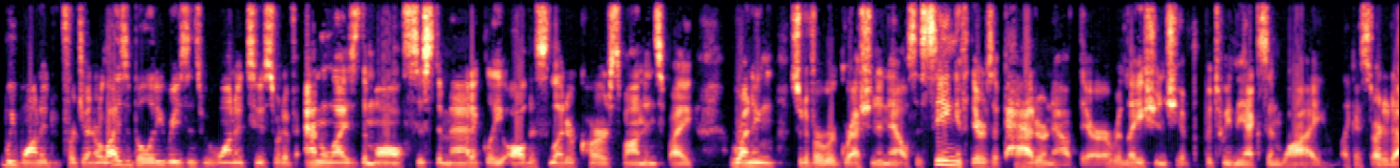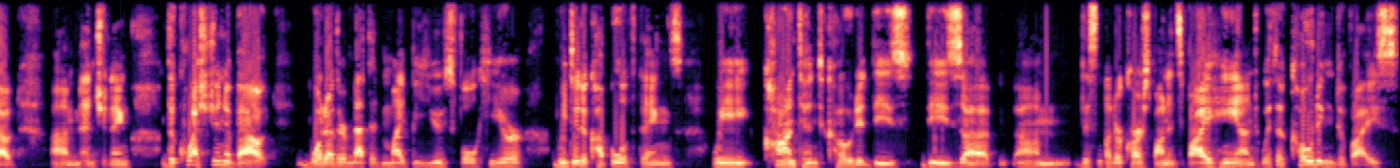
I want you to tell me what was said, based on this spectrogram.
we wanted, for generalizability reasons, we wanted to sort of analyze them all systematically, all this letter correspondence by running sort of a regression analysis, seeing if there's a pattern out there, a relationship between the X and Y, like I started out um, mentioning. The question about what other method might be useful here, we did a couple of things we content coded these these uh, um, this letter correspondence by hand with a coding device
